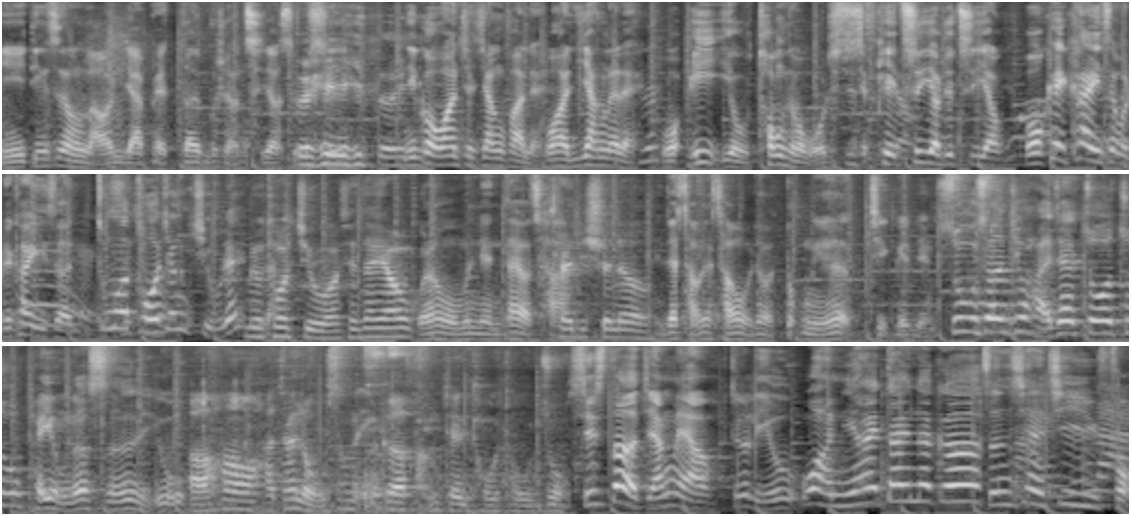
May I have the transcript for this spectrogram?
你一定是那种老人家别灯不喜欢吃药，是不是？对对你跟我完全相反嘞，我很一样的嘞。我一有痛什么，我就是可以吃药就吃药，我可以看医生我就看医生。怎么拖这样久嘞？没有多久啊，现在要果然我们年代有差。traditional。你再吵再吵，我就动你的紧一点。书生就还在做出裴勇的生日礼物，然后还在楼上的一个房间偷偷做。Sister 讲了这个礼物，哇，你还带那个针线器缝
